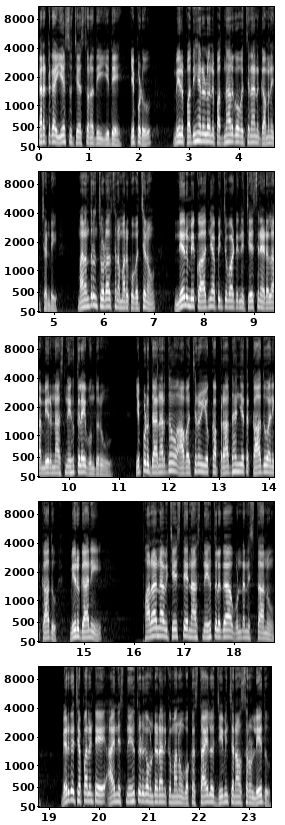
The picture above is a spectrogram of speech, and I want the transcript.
కరెక్ట్గా యేసు చేస్తున్నది ఇదే. ఇప్పుడు మీరు పదిహేనులోని పద్నాలుగో వచనాన్ని గమనించండి. మనందరం చూడాల్సిన మరొక వచనం నేను మీకు ఆజ్ఞాపించి వాటిని చేసిన ఎడల మీరు నా స్నేహితులై ఉందురు. ఇప్పుడు దానర్థం ఆ వచనం యొక్క ప్రాధాన్యత కాదు అని కాదు మీరు గాని ఫలానావి చేస్తే నా స్నేహితులుగా ఉండనిస్తాను. వేరుగా చెప్పాలంటే ఆయన స్నేహితుడిగా ఉండడానికి మనం ఒక స్థాయిలో జీవించనవసరం లేదు.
